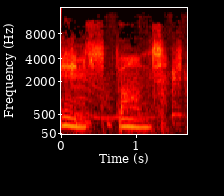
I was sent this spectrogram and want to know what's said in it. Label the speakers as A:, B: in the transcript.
A: James Bond.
